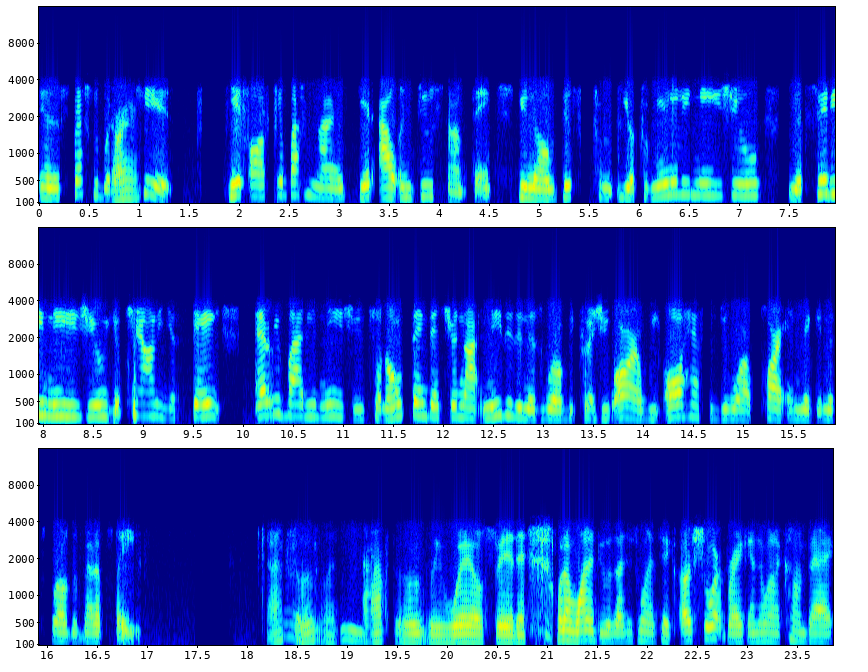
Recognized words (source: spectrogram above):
and especially with our kids. get off your behind, get out and do something. You know, this your community needs you, your city needs you, your county, your state. Everybody needs you. So don't think that you're not needed in this world because you are. We all have to do our part in making this world a better place. Absolutely, mm-hmm. absolutely. Well said. And what I want to do is I just want to take a short break, and then want to come back,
